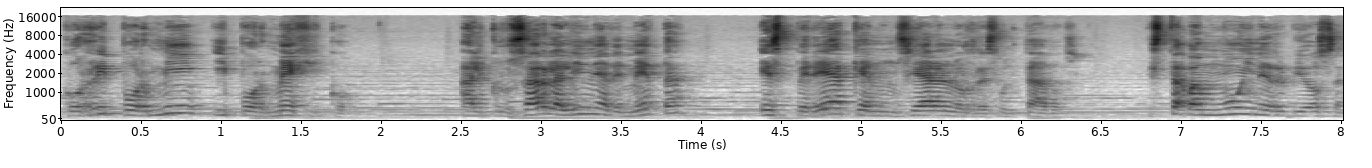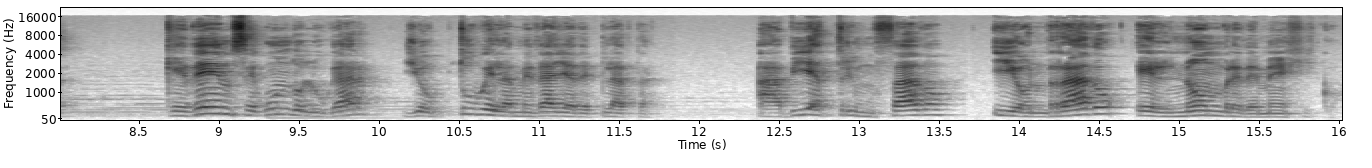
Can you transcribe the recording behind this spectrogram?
Corrí por mí y por México. Al cruzar la línea de meta, esperé a que anunciaran los resultados. Estaba muy nerviosa. Quedé en segundo lugar y obtuve la medalla de plata. Había triunfado y honrado el nombre de México.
